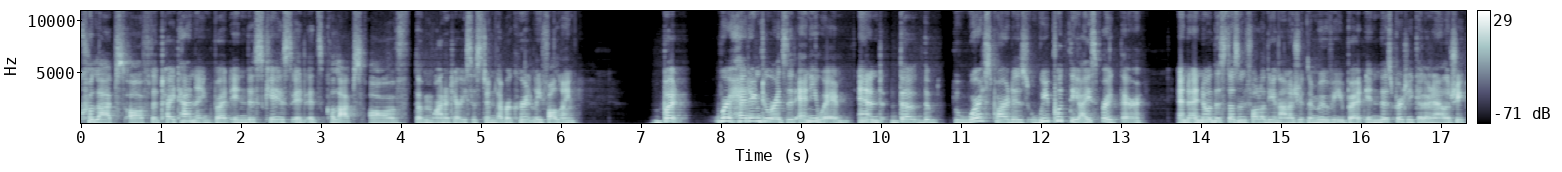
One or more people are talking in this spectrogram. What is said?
collapse of the Titanic, but in this case, it, it's collapse of the monetary system that we're currently following. But we're heading towards it anyway. And the, the, the worst part is we put the iceberg there. And I know this doesn't follow the analogy of the movie, but in this particular analogy,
